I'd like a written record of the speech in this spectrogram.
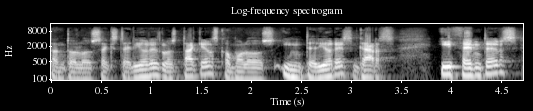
tanto los exteriores, los tackles, como los interiores, guards y centers.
